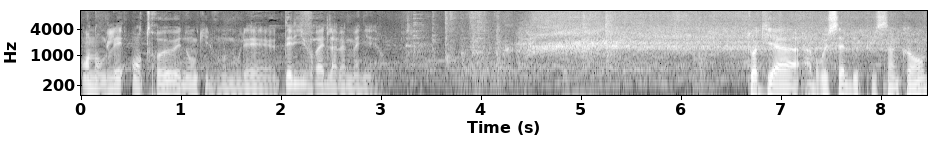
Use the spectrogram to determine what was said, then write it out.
en anglais entre eux, et donc ils vont nous les délivrer de la même manière. Toi qui es à, Bruxelles depuis 5 ans,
